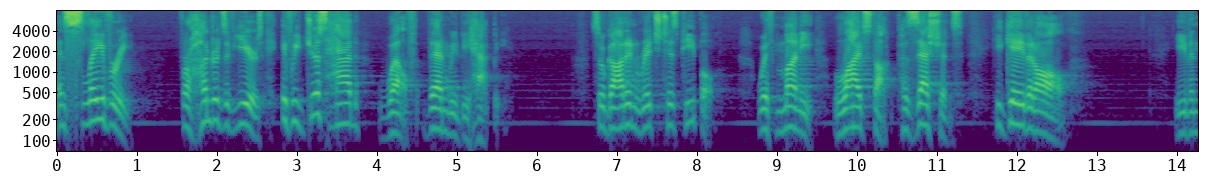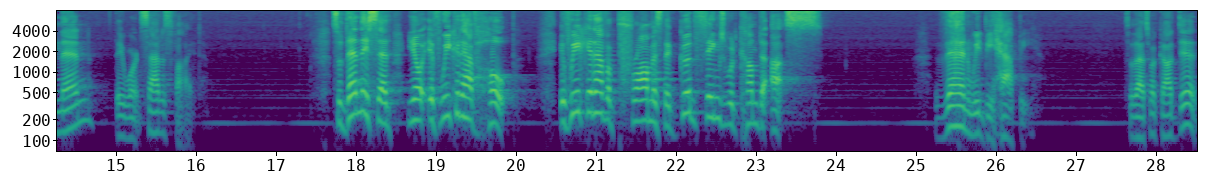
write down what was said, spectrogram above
and slavery for hundreds of years. If we just had wealth, then we'd be happy. So God enriched his people with money, livestock, possessions. He gave it all. Even then, they weren't satisfied. So then they said, you know, if we could have hope, if we could have a promise that good things would come to us, then we'd be happy. So that's what God did.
